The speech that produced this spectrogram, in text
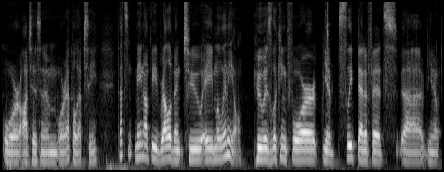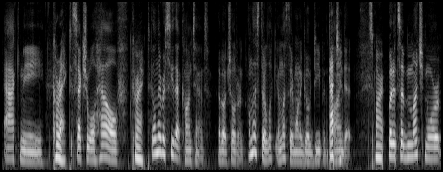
or autism or epilepsy that may not be relevant to a millennial who is looking for you know sleep benefits, uh, you know acne, correct, sexual health, correct. They'll never see that content about children unless they're look unless they want to go deep and gotcha. find it. Smart, but it's a much more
